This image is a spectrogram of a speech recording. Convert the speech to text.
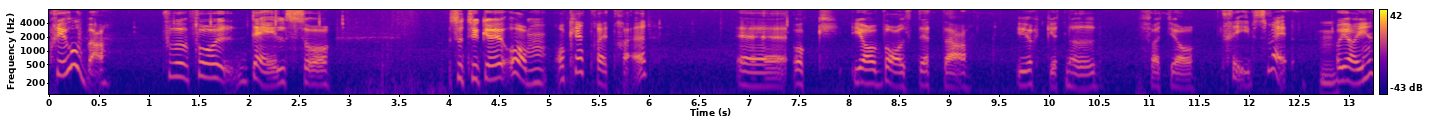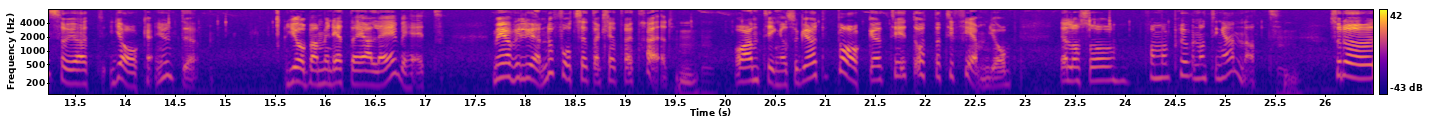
prova. För, för dels så, så tycker jag ju om att klättra i träd. Eh, och jag har valt detta yrket nu för att jag trivs med det. Och jag inser ju att jag kan ju inte jobba med detta i all evighet. Men jag vill ju ändå fortsätta klättra i träd. Och antingen så går jag tillbaka till ett 8 till 5 jobb eller så får man prova någonting annat. Så då,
